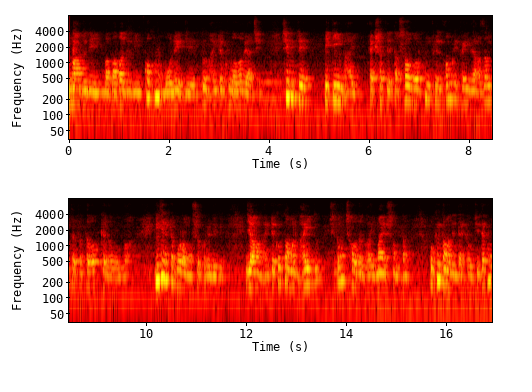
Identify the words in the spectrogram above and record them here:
মা যদি বা বাবা যদি কখনো বলে যে তোর ভাইটা খুব অভাবে আছে। সেক্ষেত্রে এই তিন ভাই একসাথে তার সব ফিল অমরি ফাইজা আজম তাওয়াক্কাল আল্লাহ নিজের একটা পরামর্শ করে দেবে যে আমার ভাইটাকেও তো আমার ভাই তো সে তোমার সহোদর ভাই মায়ের সন্তান ওকেও তো আমাদের দেখা উচিত। এখন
